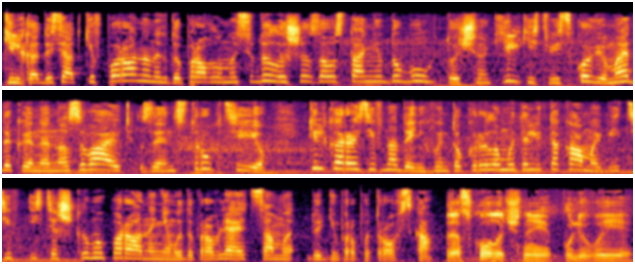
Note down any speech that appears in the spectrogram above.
Кілька десятків поранених доправлено сюди лише за останню добу. Точну кількість військові медики не називають за інструкцією. Кілька разів на день гвинтокрилами та літаками бійців із тяжкими пораненнями доправляють саме до Дніпропетровська. Осколочные, пулевые.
